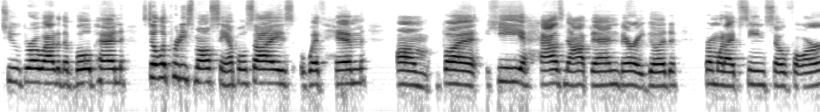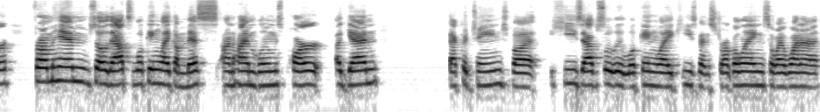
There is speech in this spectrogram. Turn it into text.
to throw out of the bullpen. Still a pretty small sample size with him, um, but he has not been very good from what I've seen so far from him. So that's looking like a miss on Chaim Bloom's part again that could change, but he's absolutely looking like he's been struggling. So I want to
